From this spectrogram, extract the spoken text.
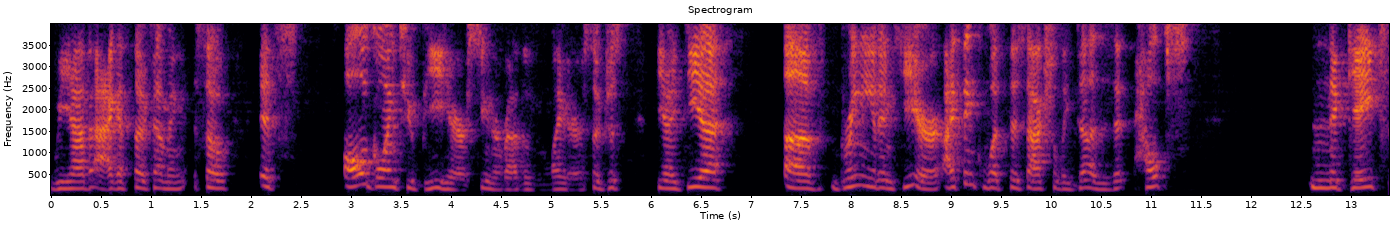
We have Agatha coming. So it's all going to be here sooner rather than later. So just the idea of bringing it in here, I think what this actually does is it helps negate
